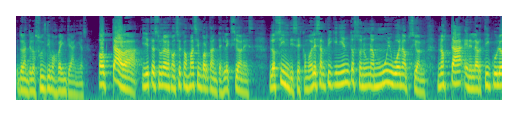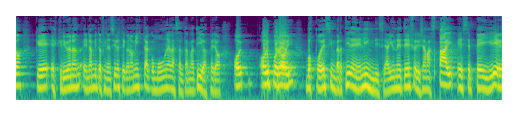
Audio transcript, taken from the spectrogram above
durante los últimos 20 años. Octava, y este es uno de los consejos más importantes, lecciones. Los índices como el S&P 500 son una muy buena opción. No está en el artículo que escribió en ámbito financiero este economista como una de las alternativas, pero hoy, hoy por hoy vos podés invertir en el índice. Hay un ETF que se llama SPY, SPY,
